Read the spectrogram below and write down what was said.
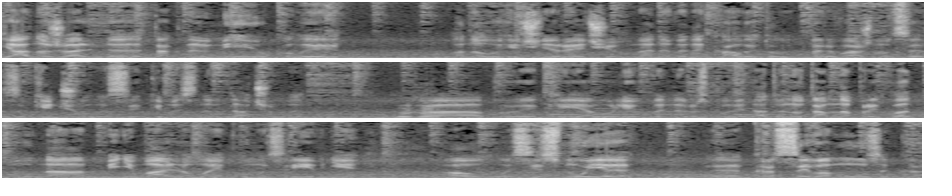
я, на жаль, так не вмію, коли аналогічні речі в мене виникали, то переважно це закінчувалося якимись невдачами, а, про які я волів би не розповідати. Ну там, наприклад, ну, на мінімальному якомусь рівні а ось існує е, красива музика.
